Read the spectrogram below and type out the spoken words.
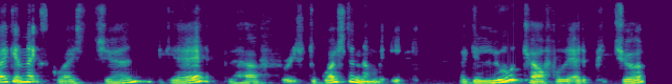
Okay, next question. Okay, we have reached to question number eight. Okay, look carefully at the picture.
